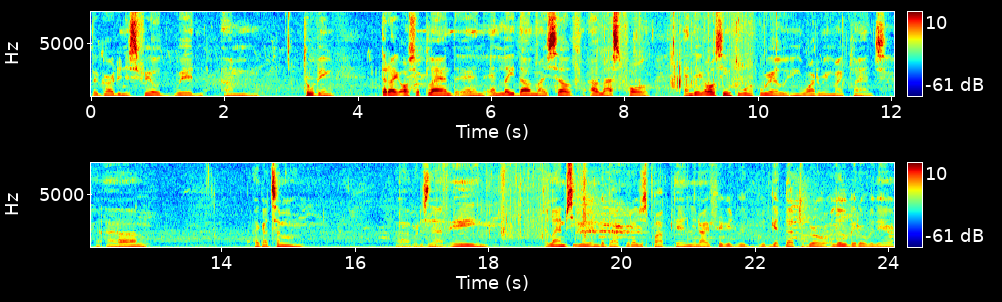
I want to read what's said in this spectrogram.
The garden is filled with um, tubing that I also planned and, and laid down myself uh, last fall. And they all seem to work well in watering my plants. Um, I got some uh, what is that a, a, lamb's ear in the back that I just popped in you know I figured we'd, we'd get that to grow a little bit over there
